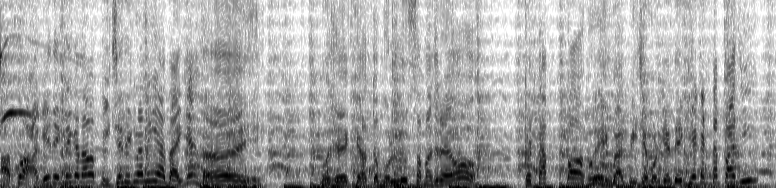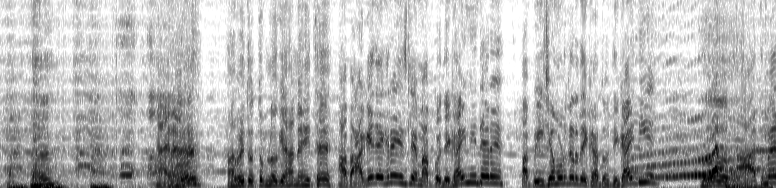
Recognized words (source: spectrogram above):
आपको आगे देखने के अलावा पीछे देखना नहीं आता है क्या? ऐ, मुझे क्या तुम उल्लू समझ रहे हो? कटप्पा तो एक बार पीछे मुड़ के देखिए कट्टप्पा जी। हाँ? है ना? अरे, अभी तो तुम लोग यहाँ नहीं थे। आप आगे देख रहे हैं इसलिए हम आपको दिखाई नहीं दे रहे आप पीछे मुड़कर देखा तो दिखाई दिए। हाथ में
